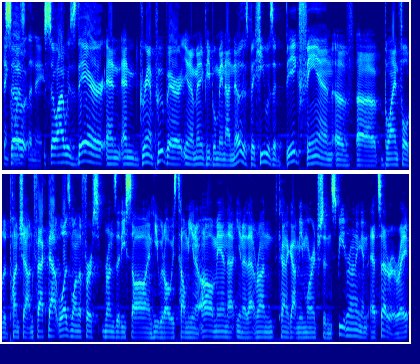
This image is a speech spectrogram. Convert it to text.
think so, was the name. So I was there, and and Grand Pooh Bear, you know, many people may not know this, but he was a big fan of uh, blindfolded Punch Out. In fact, that was one of the first runs that he saw, and he would always tell me, you know, oh man, that you know that run kind of got me more interested in speed running and etc. Right.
